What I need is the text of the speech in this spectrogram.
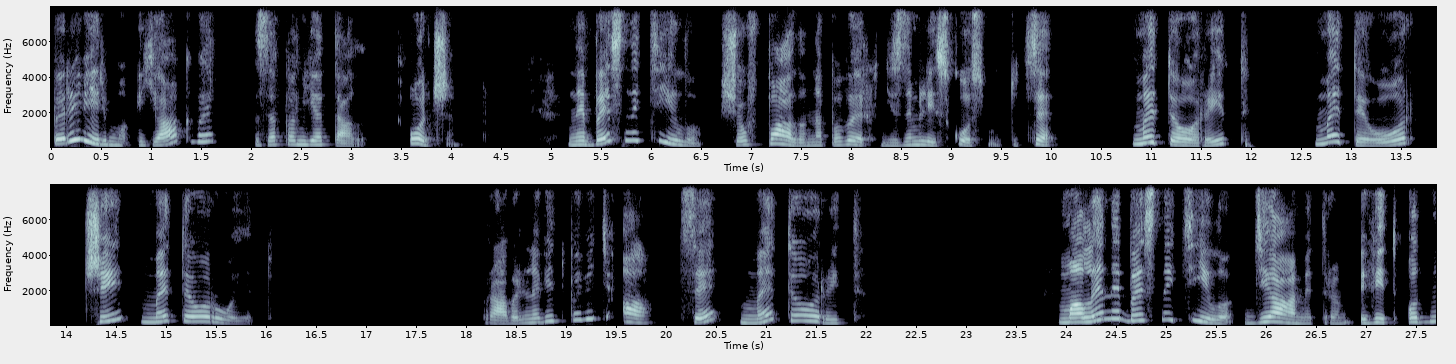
Перевіримо, як ви запам'ятали. Отже, небесне тіло, що впало на поверхні Землі з космосу, це метеорит, метеор чи метеороїд. Правильна відповідь А. Це метеорит. Мале небесне тіло діаметром від 1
